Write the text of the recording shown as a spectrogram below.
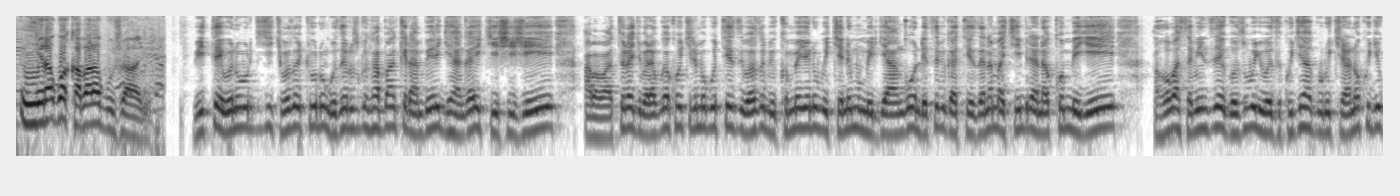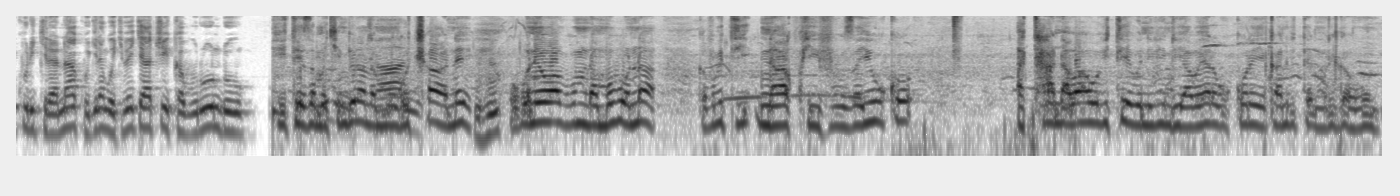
nyiragwo akaba aragujanye. Bitewe n'uburyo iki kibazo cy'urunguze ruzwi nka banki rambere gihangayikishije aba baturage baravuga ko kirimo guteza ibibazo bikomeye n'ubukene mu miryango ndetse bigateza n'amakimbirane akomeye aho basaba inzego z'ubuyobozi kugihagurukira no kugikurikirana kugira ngo kibe cyacika burundu. Biteza amakimbirane mu ngo cyane. ubu niyo waba unamubona akavuga ati nakwifuza yuko atanabaho bitewe n'ibintu yaba yaragukoreye kandi bitari muri gahunda.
